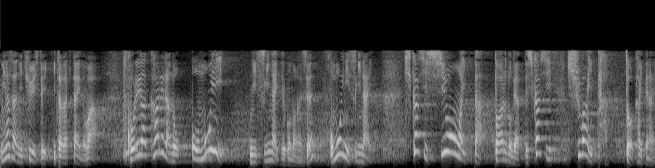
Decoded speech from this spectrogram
皆さんに注意していただきたいのはこれが彼らの思いに過ぎないということなんですよね。思いに過ぎない。しかしシオンは言ったとあるのであってしかし主は言ったとは書いてない。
